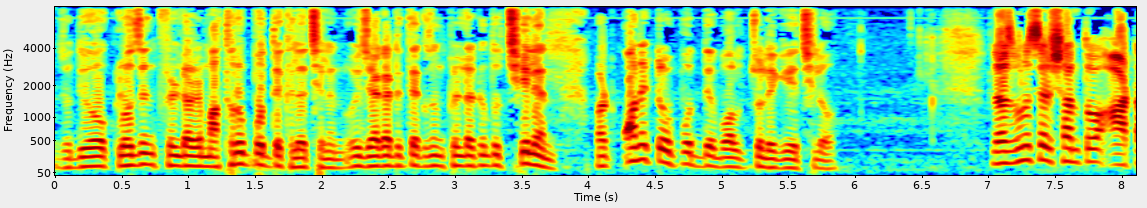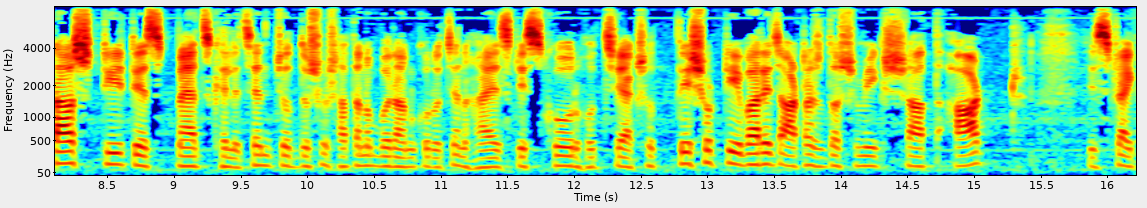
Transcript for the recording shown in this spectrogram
যদিও ক্লোজিং ফিল্ডারের মাথার উপর দিয়ে খেলেছিলেন। ওই জায়গাটিতে একজন ফিল্ডার কিন্তু ছিলেন, বাট অনেকটা উপর দিয়ে বল চলে গিয়েছিল। নাজমুল হোসেন শান্ত আটাশটি টেস্ট ম্যাচ খেলেছেন চোদ্দশো সাতানব্বই রান করেছেন হায়েস্ট স্কোর হচ্ছে একশো তেষট্টি এভারেজ আটাশ দশমিক সাত আট strike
